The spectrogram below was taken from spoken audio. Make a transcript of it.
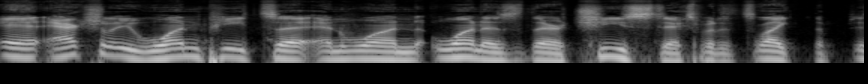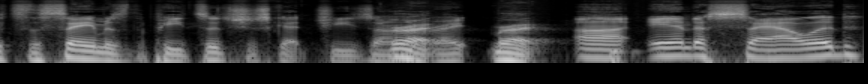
And actually, one pizza and one one is their cheese sticks, but it's like the it's the same as the pizza. It's just got cheese on Right. it, right? Right. Uh, and a salad,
